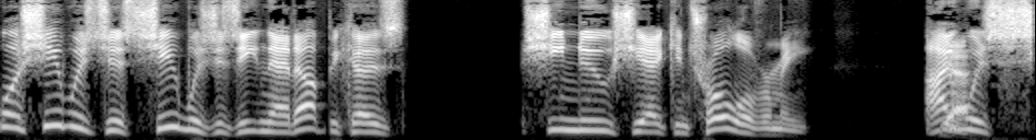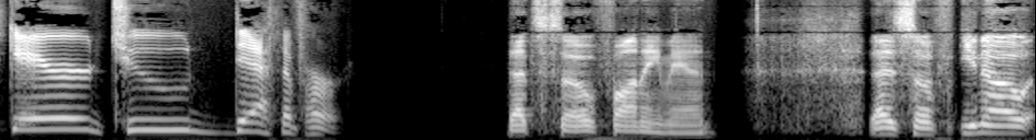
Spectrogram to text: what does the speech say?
Well, she was just she was just eating that up because she knew she had control over me. I Yeah. was scared to death of her. That's so funny, man. That's so you know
